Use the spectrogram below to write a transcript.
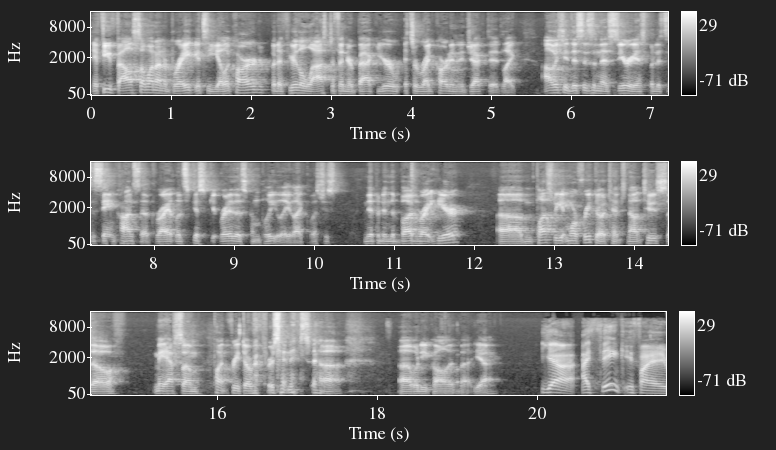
if you foul someone on a break, it's a yellow card, but if you're the last defender back, you're it's a red card and ejected. Like obviously, this isn't as serious, but it's the same concept, right? Let's just get rid of this completely. Like let's just nip it in the bud right here. Um, plus, we get more free throw attempts now too, so may have some punt free throw percentage. Uh, uh, what do you call it? But yeah, yeah. I think if I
